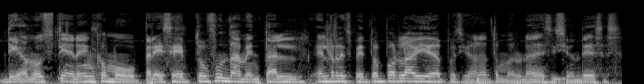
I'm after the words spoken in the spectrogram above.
digamos, tienen como precepto fundamental el respeto por la vida, pues iban a tomar una decisión de esas.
